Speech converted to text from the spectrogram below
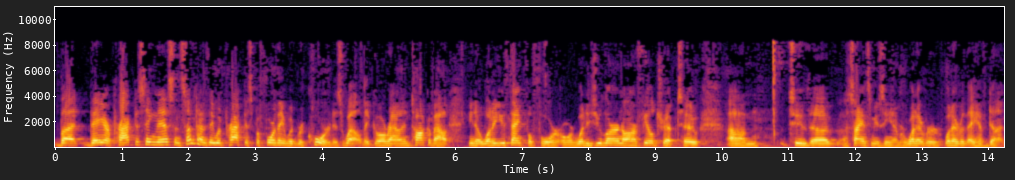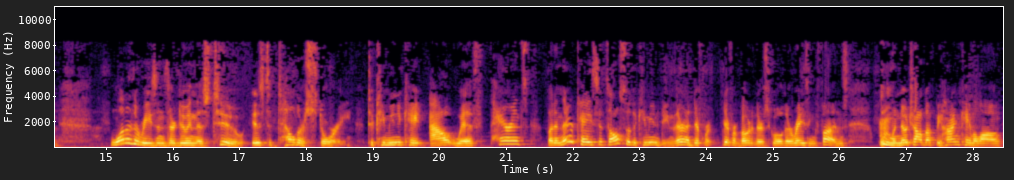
But they are practicing this and sometimes they would practice before they would record as well. They'd go around and talk about, you know, what are you thankful for or what did you learn on our field trip to, um, to the science museum or whatever, whatever they have done. One of the reasons they're doing this too is to tell their story, to communicate out with parents, but in their case, it's also the community. They're in a different, different boat at their school. They're raising funds when No Child Left Behind came along,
